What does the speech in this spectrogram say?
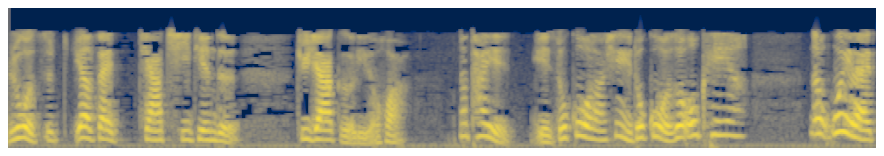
如果是要再加七天的居家隔离的话，那他也也都过了，现在也都过了，都 OK 呀、啊。那未来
